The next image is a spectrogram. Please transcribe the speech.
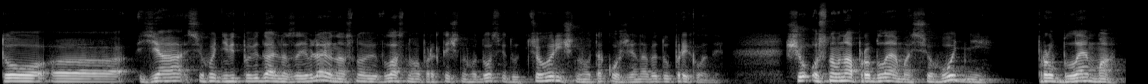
то е, я сьогодні відповідально заявляю на основі власного практичного досвіду, цьогорічного також я наведу приклади, що основна проблема сьогодні проблема,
